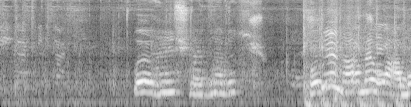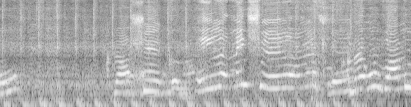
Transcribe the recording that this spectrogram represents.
see guys, see guys. Where are you shooting at us? Shoot, I'm out of ammo. Can I shoot them? Hey, let me shoot. I'm gonna shoot. I'm out of ammo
